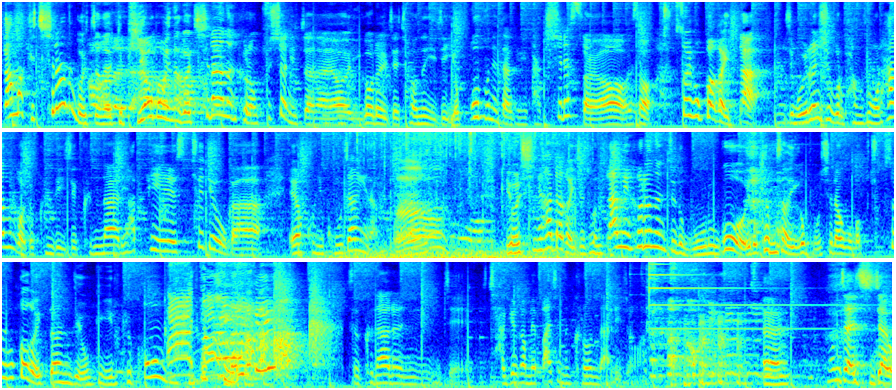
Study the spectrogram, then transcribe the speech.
까맣게 칠하는 거 있잖아요. 아, 이렇게 네. 비어 아, 보이는 걸 맞아. 칠하는 그런 쿠션 있잖아요. 이거를 이제 저는 이제 옆 부분에다 그냥 다 칠했어요. 그래서 축소 효과가 있다. 이제 뭐 이런 식으로 방송을 하는 거죠. 근데 이제 그날이 하필 스튜디오가 에어컨이 고장이 난 거예요. 열심히 하다가 이제 전 땀이 흐르는지도 모르고 이렇게 하면서 이거 보시라고 막 축소 효과가 있다는데 여기 이렇게 콩 이렇게 그래서 그날은 이제 자괴감에 빠지는 그런 날이죠. 예. 혼자 진짜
